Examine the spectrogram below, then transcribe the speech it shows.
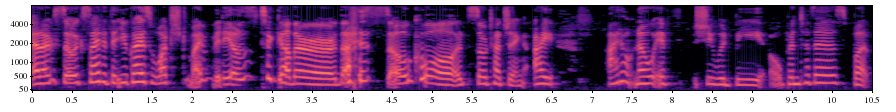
and I'm so excited that you guys watched my videos together. That is so cool. It's so touching. I I don't know if she would be open to this, but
